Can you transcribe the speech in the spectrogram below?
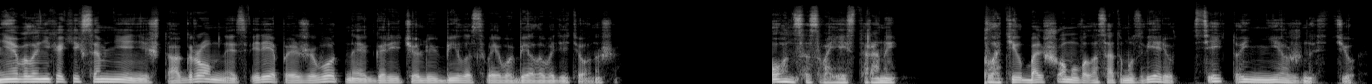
Не было никаких сомнений, что огромное свирепое животное горячо любило своего белого детеныша. Он со своей стороны платил большому волосатому зверю всей той нежностью —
